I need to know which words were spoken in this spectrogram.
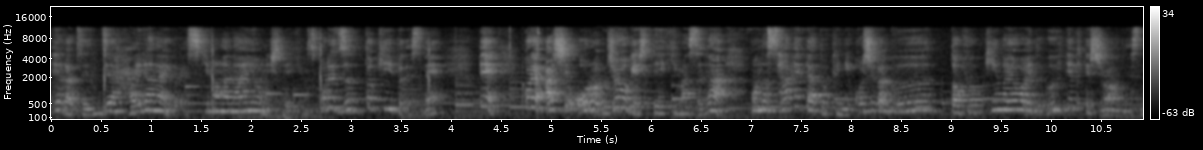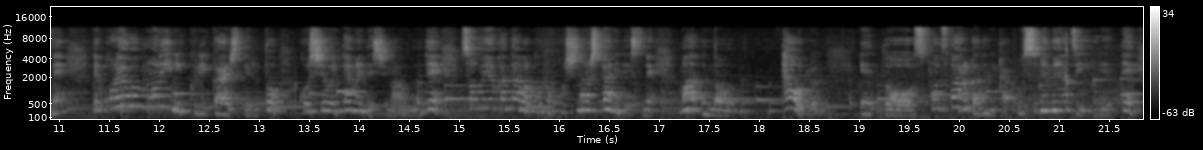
手が全然入らないぐらい隙間がないようにしていきます。これずっとキープですね。でこれ足おろ上下していきますがこの下げた時に腰がぐーっと腹筋が弱いと浮いてきてしまうんですね。でこれを無理に繰り返していると腰を痛めてしまうのでそういう方はこの腰の下にですね、ま、あのタオルえー、とスポーツタオルか何か薄めのやつに入れて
